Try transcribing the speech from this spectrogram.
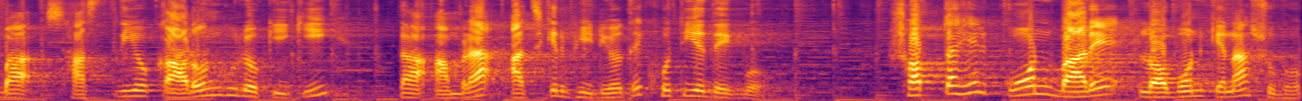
বা শাস্ত্রীয় কারণগুলো কি কি, তা আমরা আজকের ভিডিওতে খতিয়ে দেখব। সপ্তাহের কোন বারে লবণ কেনা শুভ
